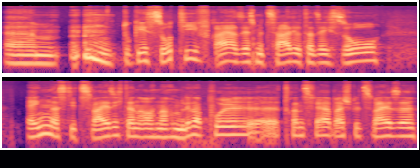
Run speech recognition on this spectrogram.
Ähm, du gehst so tief rein, also er ist mit Sadio tatsächlich so eng, dass die zwei sich dann auch nach dem Liverpool-Transfer beispielsweise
